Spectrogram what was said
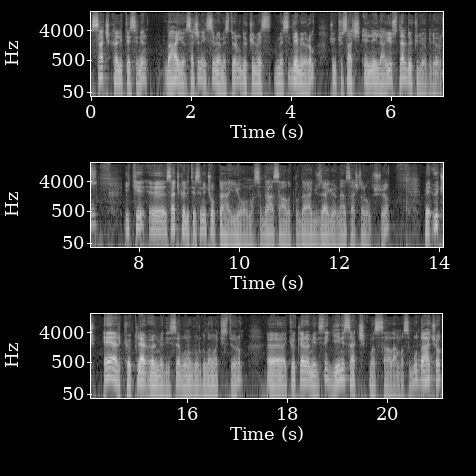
saç kalitesinin daha iyi, saçın eksilmemesi diyorum, dökülmesi demiyorum. Çünkü saç 50 ila 100 tel dökülüyor biliyoruz. İki, e, saç kalitesinin çok daha iyi olması, daha sağlıklı, daha güzel görünen saçlar oluşuyor. Ve üç, eğer kökler ölmediyse bunu vurgulamak istiyorum. Ee, kökler ölmediyse yeni saç çıkması sağlanması. Bu daha çok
